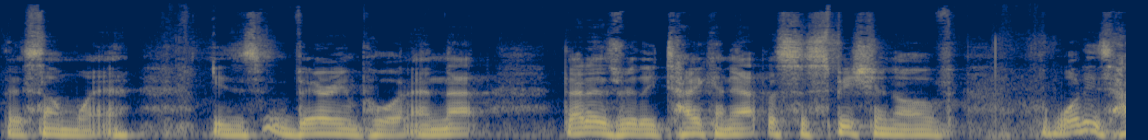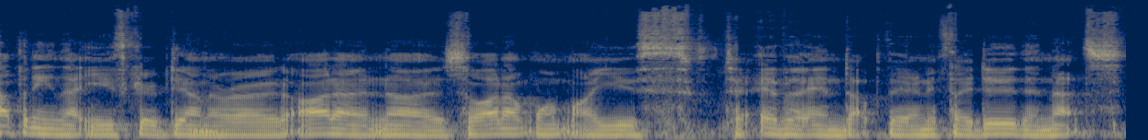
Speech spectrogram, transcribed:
they're somewhere, is very important. And that, that has really taken out the suspicion of what is happening in that youth group down the road. I don't know, so I don't want my youth to ever end up there. And if they do, then that's,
